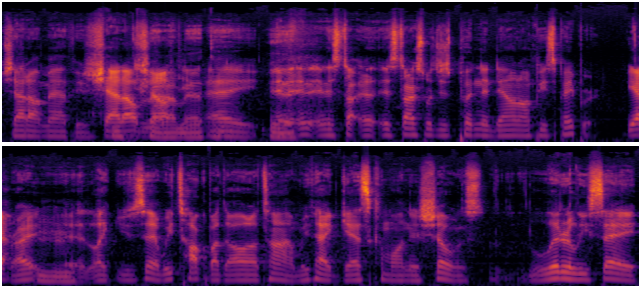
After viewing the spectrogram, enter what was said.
Shout out Matthew. Shout out Shout out Matthew. Matthew. Hey, Yeah. and, and, and it, start, it starts with just putting it down on a piece of paper. Yeah. Right? Uh, Like you said, we talk about that all the time. We've had guests come on this show and literally say,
